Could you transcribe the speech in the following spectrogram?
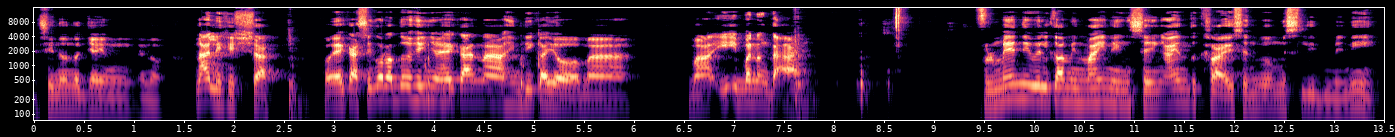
Sinunod niya yung ano, nalihis siya. So eka, siguraduhin niyo eka na hindi kayo ma maiiba ng daan. For many will come in my name saying, I am the Christ and will mislead many.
